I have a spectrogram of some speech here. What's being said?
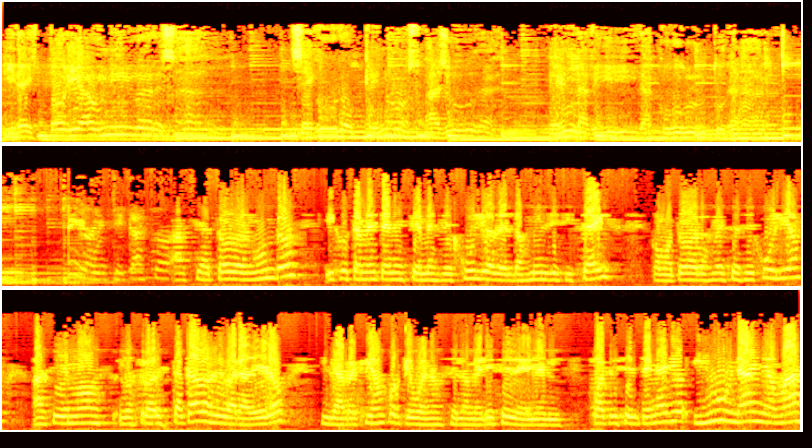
y de historia universal seguro que nos ayuda en la vida cultural. En este caso hacia todo el mundo y justamente en este mes de julio del 2016, como todos los meses de julio, hacemos nuestros destacados de Varadero y la región porque bueno, se lo merece en el cuatricentenario y un año más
